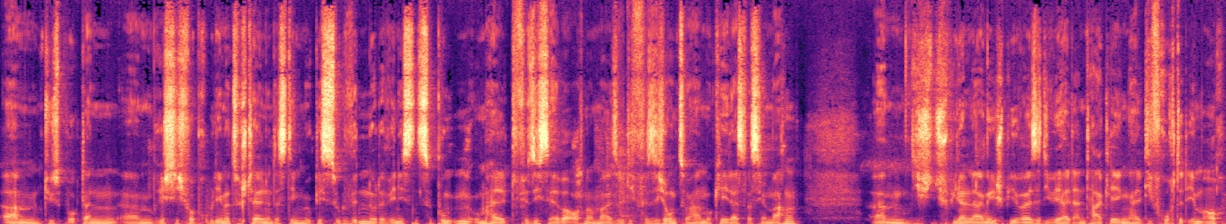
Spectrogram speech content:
Ähm, Duisburg dann ähm, richtig vor Probleme zu stellen und das Ding möglichst zu gewinnen oder wenigstens zu punkten, um halt für sich selber auch nochmal so die Versicherung zu haben, okay, das, was wir machen, ähm, die Spielanlage, die Spielweise, die wir halt an den Tag legen, halt, die fruchtet eben auch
